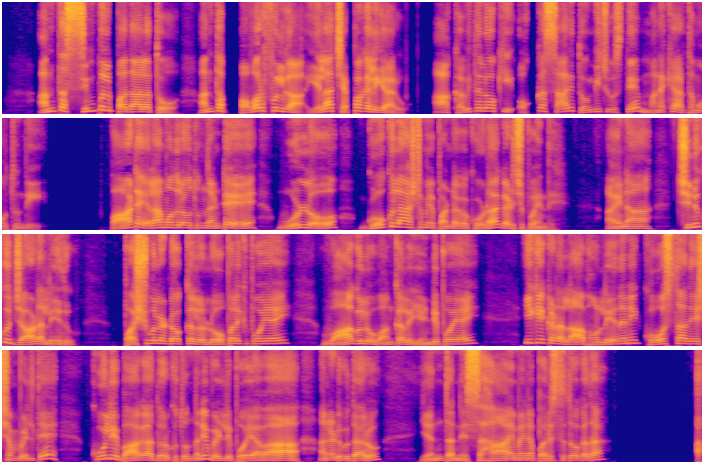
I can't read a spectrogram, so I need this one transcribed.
అంత సింపుల్ పదాలతో అంత పవర్ఫుల్గా ఎలా చెప్పగలిగారు? ఆ కవితలోకి ఒక్కసారి తొంగిచూస్తే మనకే అర్థమవుతుంది. పాట ఎలా మొదలవుతుందంటే ఊళ్ళో గోకులాష్టమి పండగ కూడా గడిచిపోయింది. అయినా చినుకు జాడ లేదు. పశువుల డొక్కలు లోపలికి పోయాయి వాగులు వంకలు ఎండిపోయాయి ఇకిక్కడ లాభం లేదని కోస్తాదేశం వెళ్తే కూలి బాగా దొరుకుతుందని వెళ్ళిపోయావా అని అడుగుతారు. ఎంత నిస్సహాయమైన పరిస్థితో కదా.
